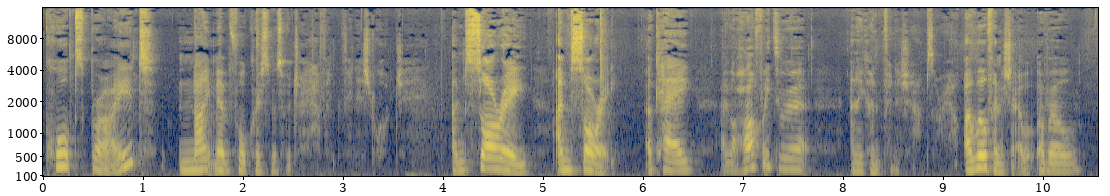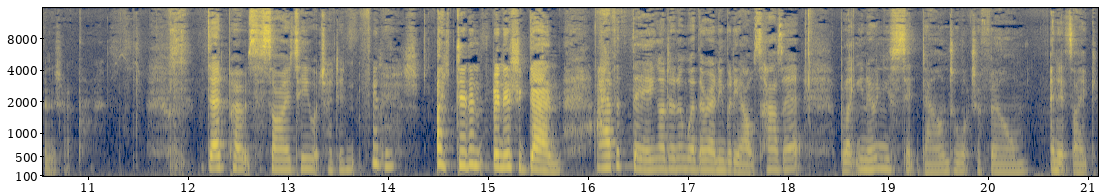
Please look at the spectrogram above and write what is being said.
Corpse Bride, Nightmare Before Christmas, which I haven't finished watching. I'm sorry. I'm sorry. Okay, I got halfway through it and I couldn't finish it. I'm sorry. I will finish it. I will, I will finish it. I promise. Dead Poet Society, which I didn't finish. I didn't finish again. I have a thing. I don't know whether anybody else has it, but like you know when you sit down to watch a film and it's like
